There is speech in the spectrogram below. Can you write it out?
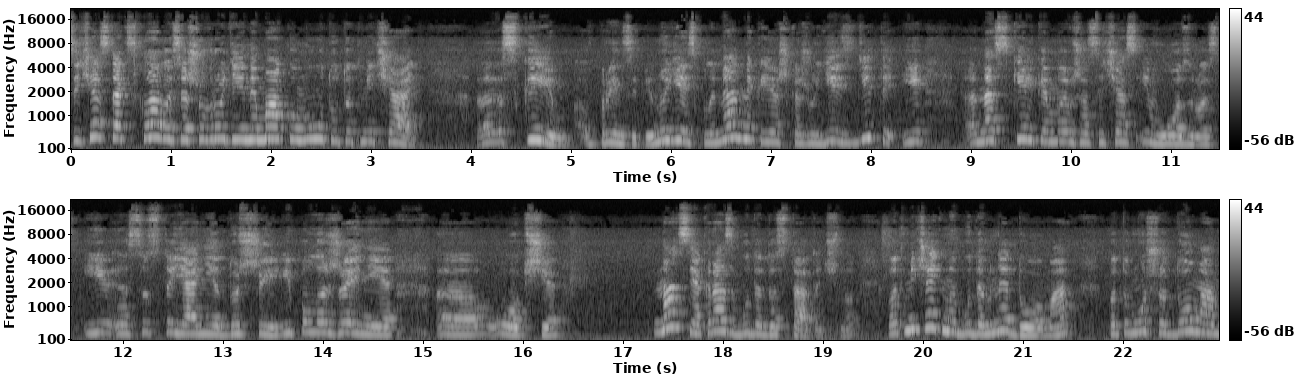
Сейчас так склалося, що вроді і нема кому тут відмічати. Е, З ким, в принципі, ну є племянники, я ж кажу, є діти, і наскільки ми вже зараз і возраст, і е, состояние душі, і положення е, обще. Нас якраз буде достатньо. Отмічати ми будемо не вдома, тому що вдома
